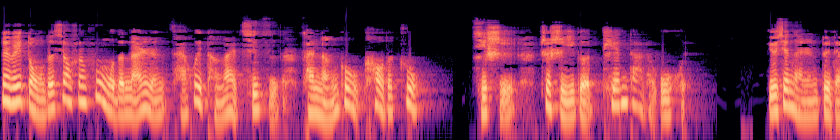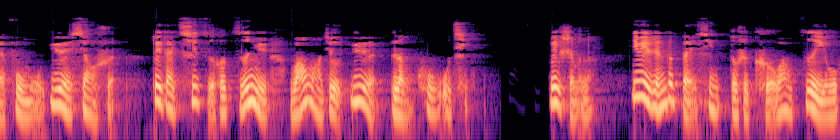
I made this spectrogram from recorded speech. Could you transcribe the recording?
认为懂得孝顺父母的男人才会疼爱妻子，才能够靠得住。其实这是一个天大的误会。有些男人对待父母越孝顺，对待妻子和子女往往就越冷酷无情。为什么呢？因为人的本性都是渴望自由、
